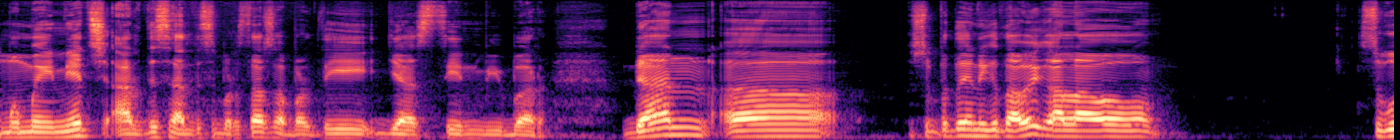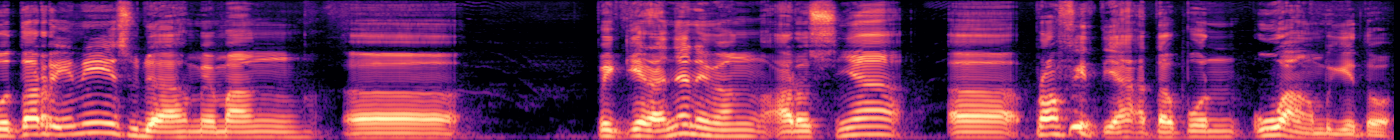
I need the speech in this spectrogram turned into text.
memanage artis-artis besar seperti Justin Bieber. Dan uh, seperti yang diketahui kalau skuter ini sudah memang uh, pikirannya memang harusnya uh, profit ya ataupun uang begitu.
